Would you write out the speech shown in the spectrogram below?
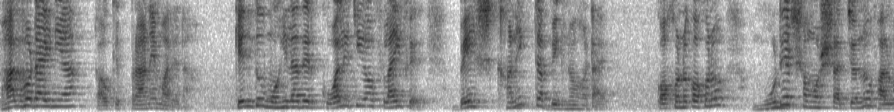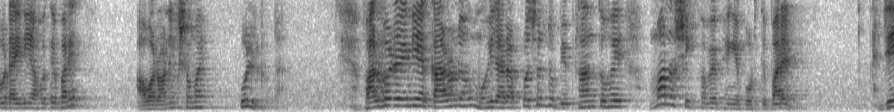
ভালভোডাইনিয়া কাউকে প্রাণে মারে না, কিন্তু মহিলাদের কোয়ালিটি অফ লাইফের বেশ খানিকটা বিঘ্ন ঘটায়। কখনো কখনো মুডের সমস্যার জন্য ভালভোডাইনিয়া হতে পারে, আবার অনেক সময় উল্টোটা। ভালভোডাইনিয়ার কারণেও মহিলারা প্রচণ্ড বিভ্রান্ত হয়ে মানসিকভাবে ভেঙে পড়তে পারেন। যে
